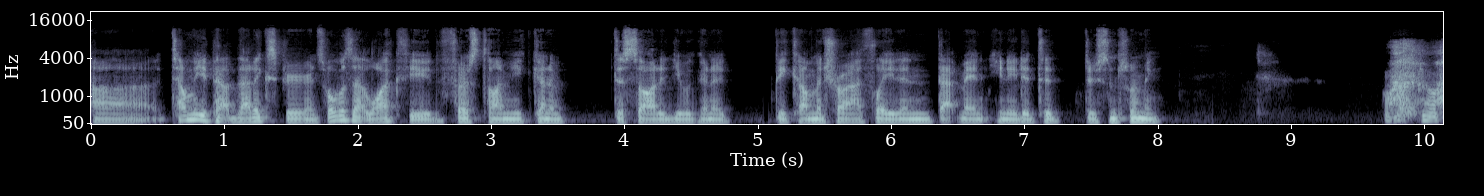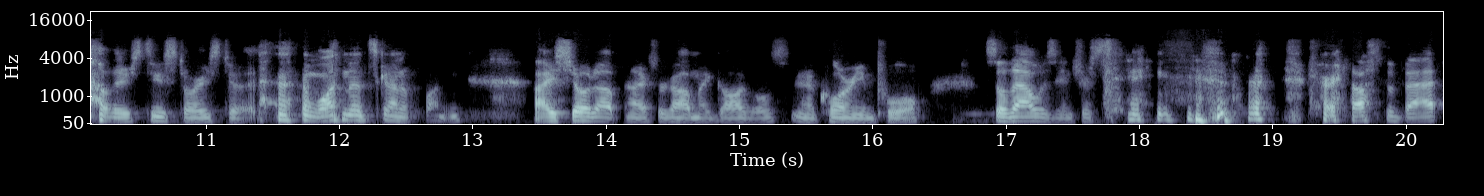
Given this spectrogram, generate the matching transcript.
Uh, tell me about that experience. What was that like for you? The first time you kind of decided you were going to become a triathlete, and that meant you needed to do some swimming. well, there's two stories to it. One that's kind of funny. I showed up and I forgot my goggles in a chlorine pool. So that was interesting right off the bat.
